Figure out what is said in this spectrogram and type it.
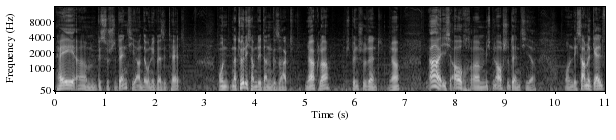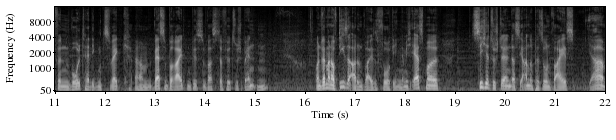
hey, ähm, bist du Student hier an der Universität? Und natürlich haben die dann gesagt, ja klar, ich bin Student, ja. Ah, ich auch, ähm, ich bin auch Student hier und ich sammle Geld für einen wohltätigen Zweck. Ähm, wärst du bereit, ein bisschen was dafür zu spenden? Und wenn man auf diese Art und Weise vorging, nämlich erstmal sicherzustellen, dass die andere Person weiß, ja,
